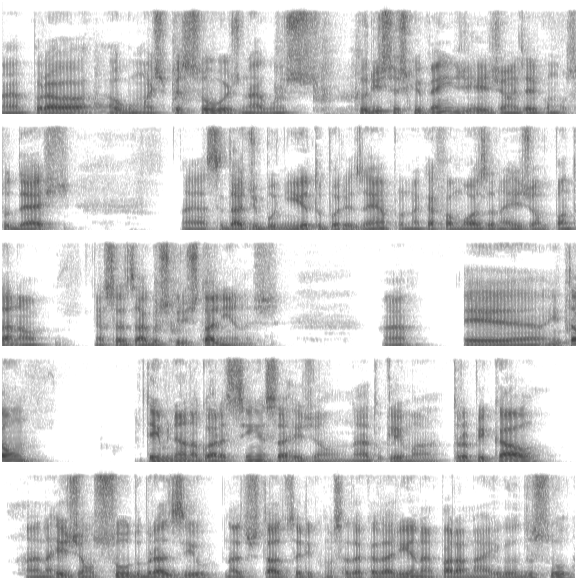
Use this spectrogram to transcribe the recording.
né, para algumas pessoas, né, alguns turistas que vêm de regiões ali como o Sudeste, né, a cidade de Bonito, por exemplo, né, que é famosa na região do Pantanal, as suas águas cristalinas. Né. É, então, Terminando agora sim essa região né, do clima tropical, né, na região sul do Brasil, nos estados ali como Santa Catarina, Paraná e Rio Grande do Sul,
